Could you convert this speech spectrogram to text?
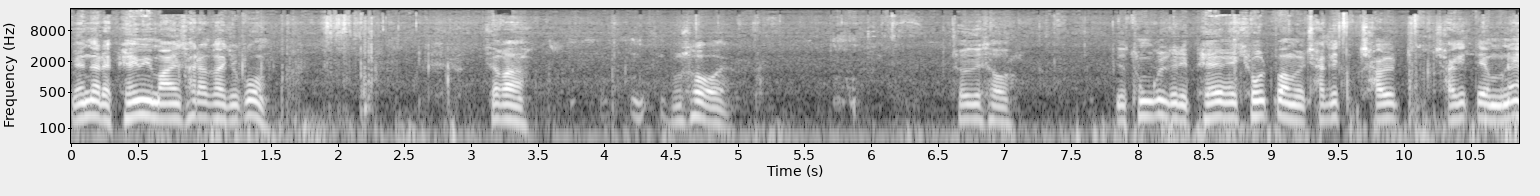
옛날에 뱀이 많이 살아가지고 제가 무서워요. 저기서 이 동굴들이 배 겨울밤을 자기 잘 자기 때문에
